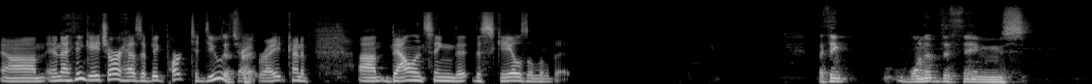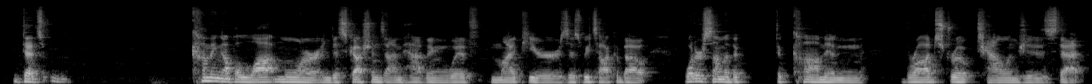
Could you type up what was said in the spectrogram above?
Um, and I think HR has a big part to do with That's that, right. right? Kind of um, balancing the, the scales a little bit. I think one of the things that's coming up a lot more in discussions I'm having with my peers as we talk about what are some of the, the common broad stroke challenges that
